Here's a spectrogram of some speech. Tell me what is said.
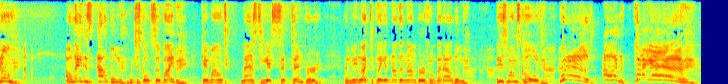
Know, our latest album, which is called Survive, came out last year, September, and we'd like to play another number from that album. This one's called World on Fire!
